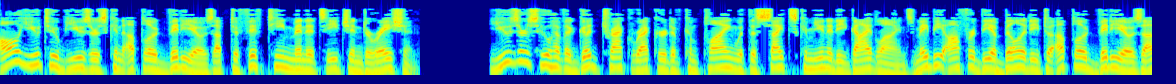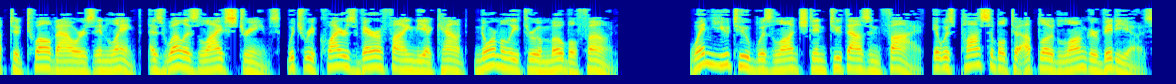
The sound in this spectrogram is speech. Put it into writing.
All YouTube users can upload videos up to 15 minutes each in duration. Users who have a good track record of complying with the site's community guidelines may be offered the ability to upload videos up to 12 hours in length, as well as live streams, which requires verifying the account, normally through a mobile phone. When YouTube was launched in 2005, it was possible to upload longer videos,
